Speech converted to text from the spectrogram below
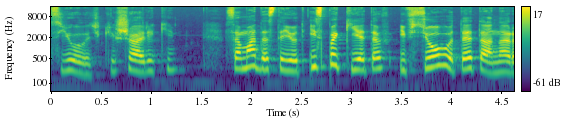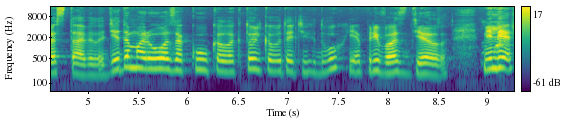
с елочки шарики, сама достает из пакетов, и все вот это она расставила. Деда Мороза, куколок, только вот этих двух я при вас делала. Милеш,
